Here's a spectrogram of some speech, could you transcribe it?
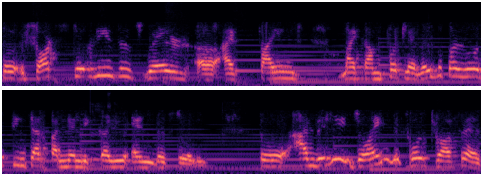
तो short stories is where I find my comfort level because वो तीन चार पन्ने लिख कर यू एंड द स्टोरी तो I am really enjoying this whole process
